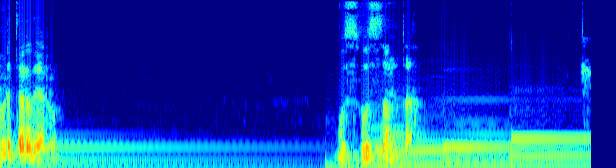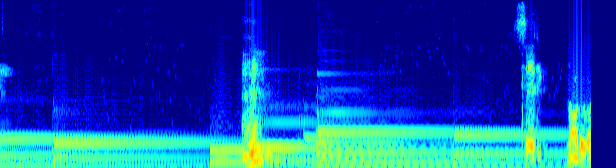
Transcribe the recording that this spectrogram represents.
ಬಿಡ್ತಾರದು ಯಾರು? ಉಸ್ ಉಸ್ ಅಂತ. ಹ್ಮ್? ಸರಿ, ನೋಡುವ.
